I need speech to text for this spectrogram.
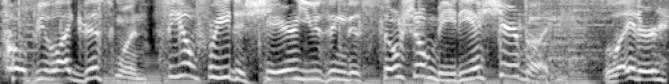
Hope you like this one. Feel free to share using this social media share button. Later.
